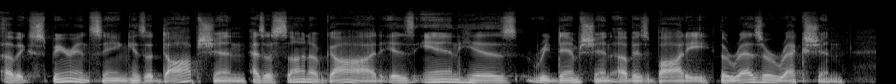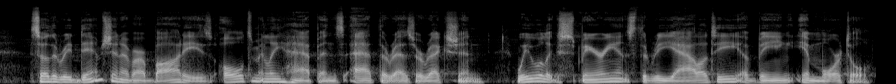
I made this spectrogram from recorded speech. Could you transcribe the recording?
of experiencing his adoption as a son of God is in his redemption of his body, the resurrection. So, the redemption of our bodies ultimately happens at the resurrection. We will experience the reality of being immortal,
